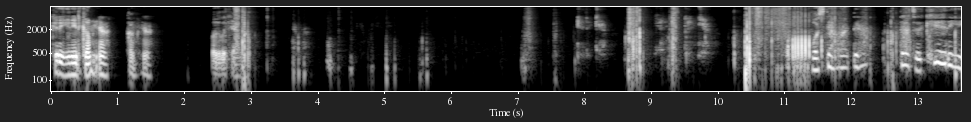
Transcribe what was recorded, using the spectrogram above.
Kitty, you need to come here. Come here. Look at the camera. Kitty, camera. Kitty, kitty, camera. What's that right there? That's a kitty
